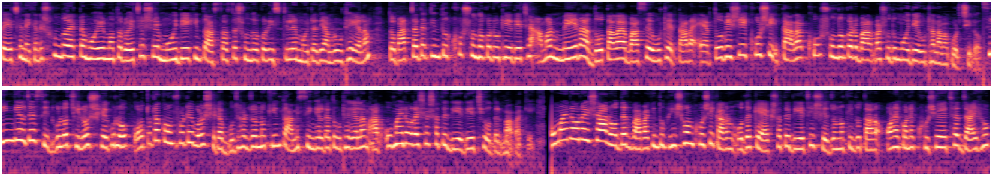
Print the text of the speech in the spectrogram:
পেয়েছেন, এখানে সুন্দর একটা মইয়ের মতো রয়েছে, সেই মই দিয়ে কিন্তু আস্তে আস্তে সুন্দর করে স্টিলের মইটা দিয়ে আমরা উঠে গেলাম। তো বাচ্চাদের কিন্তু খুব সুন্দর করে উঠিয়ে দিয়েছে। আমার মেয়েরা দোতলায় বাসে উঠে তারা এত বেশি খুশি, তারা খুব সুন্দর করে বারবার শুধু মই দিয়ে উঠানামা করছিল। সিঙ্গেল যে সিটগুলো ছিল সেগুলো কতটা কমফোর্টেবল সেটা বোঝার জন্য কিন্তু আমি সিঙ্গেলটাতে উঠে গেলাম আর ওমাইরা ওরাইসার সাথে দিয়ে দিয়েছি ওদের বাবাকে। ওমাইরা ওরাইসা আর ওদের বাবা কিন্তু ভীষণ খুশি কারণ ওদেরকে একসাথে দিয়েছি, সেজন্য কিন্তু তারা অনেক অনেক খুশি হয়েছে। যাই হোক,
